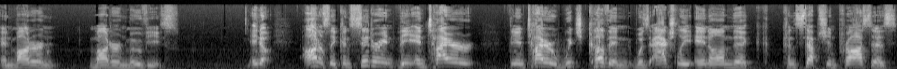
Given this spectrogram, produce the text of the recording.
and modern modern movies. You know, honestly, considering the entire the entire witch coven was actually in on the conception process,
